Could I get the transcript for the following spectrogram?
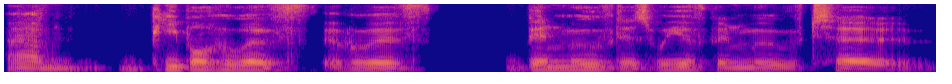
Um, people who have who have been moved as we have been moved to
